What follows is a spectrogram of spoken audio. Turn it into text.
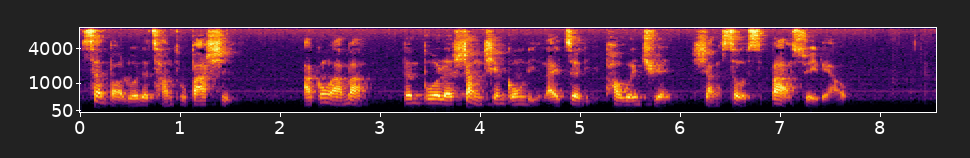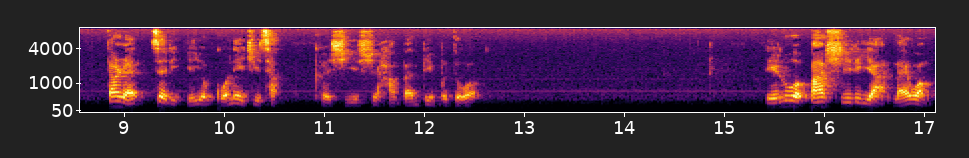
圣保罗的长途巴士，阿公阿嬷奔波了上千公里来这里泡温泉，享受 SPA 水疗。当然，这里也有国内机场，可惜是航班并不多。联络巴西利亚来往。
